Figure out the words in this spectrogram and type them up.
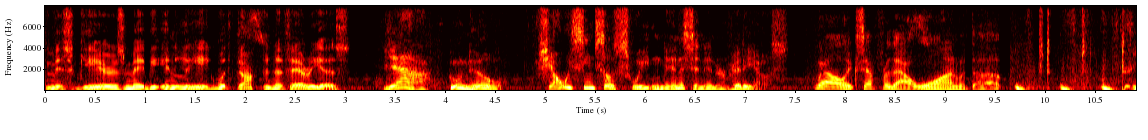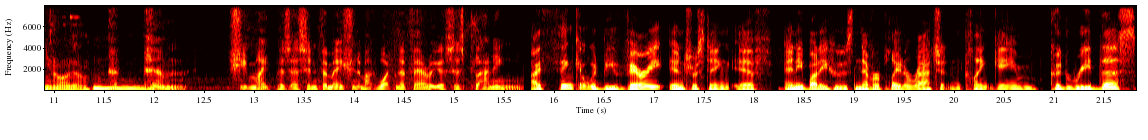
Miss Gears may be in league with Dr. Nefarious. Yeah, who knew? She always seems so sweet and innocent in her videos. Well, except for that one with the, you know, the, She might possess information about what Nefarious is planning. I think it would be very interesting if anybody who's never played a Ratchet and Clank game could read this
